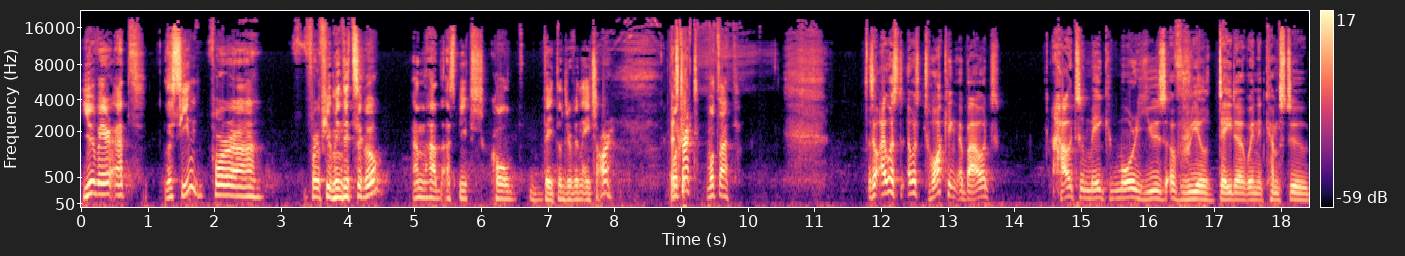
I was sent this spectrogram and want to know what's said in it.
You were at the scene for uh, for a few minutes ago and had a speech called Data Driven HR. That's What's- correct. What's that? So I was I was talking about how to make more use of real data when it comes to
